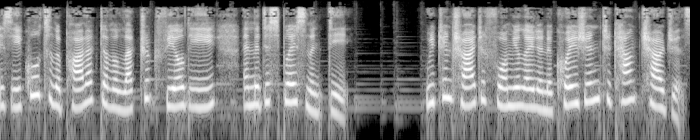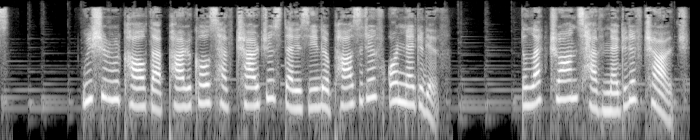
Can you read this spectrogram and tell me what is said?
is equal to the product of electric field E and the displacement D. We can try to formulate an equation to count charges. We should recall that particles have charges that is either positive or negative. Electrons have negative charge.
